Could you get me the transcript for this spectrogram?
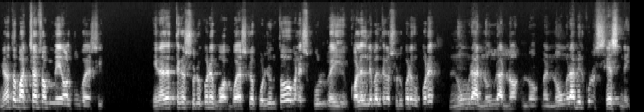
এরা তো বাচ্চা, সব মেয়ে, অল্প বয়সী। এনাদের থেকে শুরু করে বয়স্ক পর্যন্ত মানে স্কুল, এই কলেজ লেভেল থেকে শুরু করে উপরে, নোংরা নোংরা মানে নোংরামির কোনো শেষ নেই।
